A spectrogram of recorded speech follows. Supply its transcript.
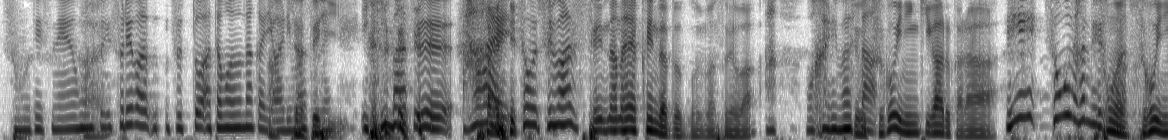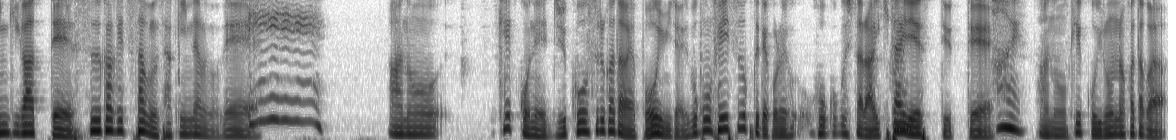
そうですね。はい本当にそれはずっと頭の中にはありますね。じゃあぜひ、行きます。はい、はいそうします。1700円だったと思います、それは。わかりました。すごい人気があるから、えーそうなんですか？そうなんです。すごい人気があって、数ヶ月多分先になるので、ええあの、結構ね、受講する方がやっぱ多いみたいで、僕も Facebook でこれ報告したら行きたいですって言って、はい。あの、結構いろんな方が、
